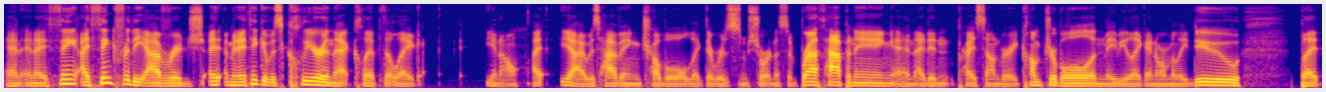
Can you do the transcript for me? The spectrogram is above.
And and I think I think for the average I, I mean I think it was clear in that clip that like you know, I yeah, I was having trouble like there was some shortness of breath happening and I didn't probably sound very comfortable and maybe like I normally do, but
